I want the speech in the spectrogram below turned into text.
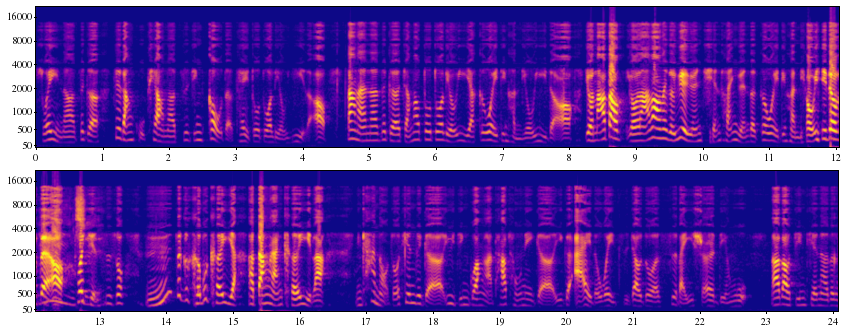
所以呢，这个这张股票呢，资金够的可以多多留意了哦。当然呢，这个讲到多多留意啊，各位一定很留意的哦。有拿到有拿到那个月圆前团圆的，各位一定很留意，对不对啊？会解释说，嗯，这个可不可以啊？啊，当然可以啦。你看哦，昨天这个玉金光啊，它从那个一个矮矮的位置叫做四百一十二点五，拉到今天呢这个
